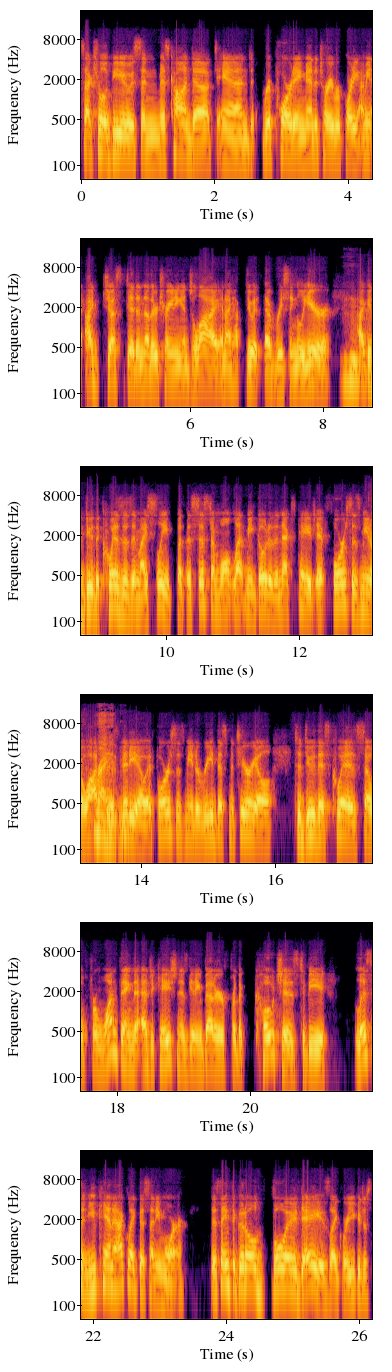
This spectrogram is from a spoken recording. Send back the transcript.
sexual abuse and misconduct and reporting, mandatory reporting. I mean, I just did another training in July, and I have to do it every single year. Mhm. I could do the quizzes in my sleep, but the system won't let me go to the next page. It forces me to watch Right. this video. It forces me to read this material to do this quiz. So for one thing, the education is getting better for the coaches to be, listen, you can't act like this anymore. This ain't the good old boy days, like where you could just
